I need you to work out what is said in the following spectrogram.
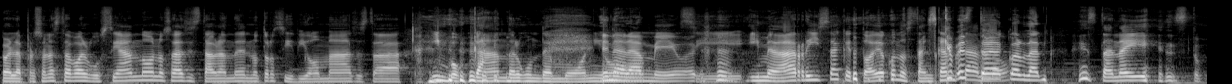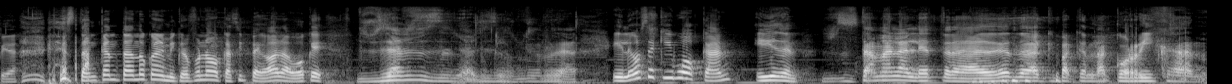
Pero la persona está balbuceando, no sabe si está hablando en otros idiomas, está invocando algún demonio. En arameo. Sí, y me da risa que todavía cuando están que me cantando... estoy acordando. Están ahí, estúpida. Están cantando con el micrófono casi pegado a la boca. Y, y luego se equivocan y dicen, está mala letra, eh, para que la corrijan.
